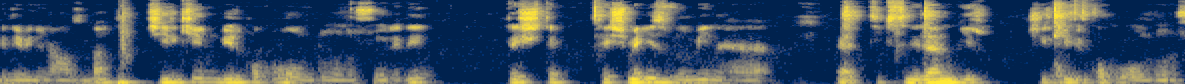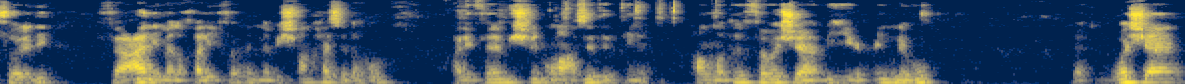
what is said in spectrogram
Bedevi'nin ağzında çirkin bir koku olduğunu söyledi. Teşte, teşmeizzu minhe. Evet, tiksinilen bir çirkin bir koku olduğunu söyledi. Fealimel halife enne bişran hasedehu. Halife Bişir'in ona haset ettiğini anladı. Feveşe bihi indehu Vaşa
